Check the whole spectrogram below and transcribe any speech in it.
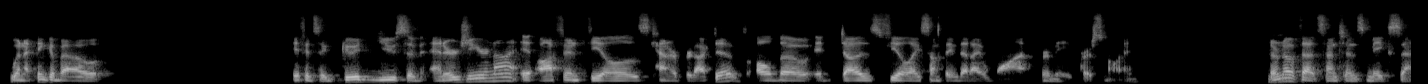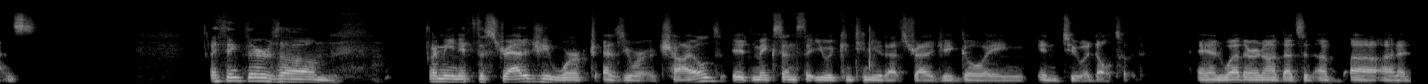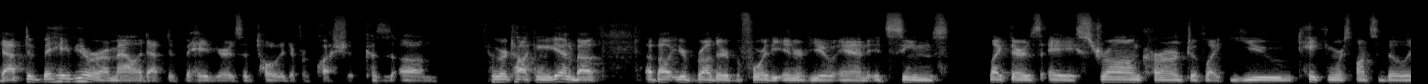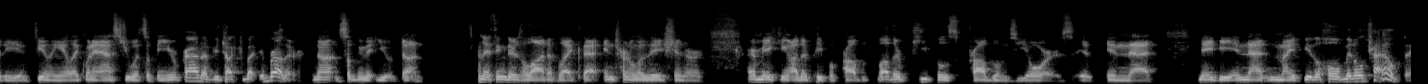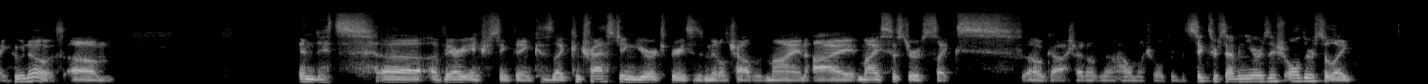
when I think about if it's a good use of energy or not, it often feels counterproductive, although it does feel like something that I want for me personally. I don't hmm. know if that sentence makes sense. I think there's um I mean, if the strategy worked as you were a child, it makes sense that you would continue that strategy going into adulthood. And whether or not that's an, uh, uh, an adaptive behavior or a maladaptive behavior is a totally different question. Because um, we were talking again about about your brother before the interview, and it seems like there's a strong current of like you taking responsibility and feeling it. Like when I asked you what's something you were proud of, you talked about your brother, not something that you have done and i think there's a lot of like that internalization or or making other people problem other people's problems yours in that maybe in that might be the whole middle child thing who knows um and it's uh, a very interesting thing because like contrasting your experience as a middle child with mine i my sister's like oh gosh i don't know how much older but six or seven years ish older so like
